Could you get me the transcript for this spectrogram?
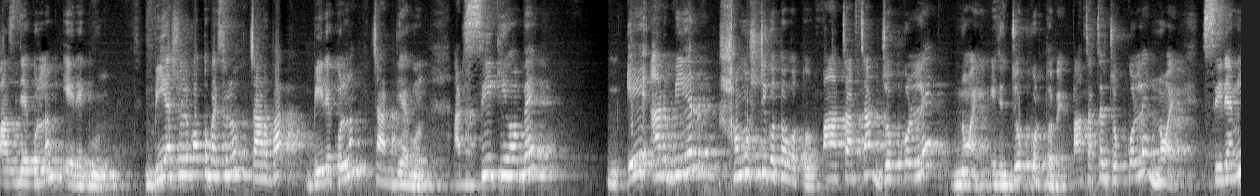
পাঁচ দিয়ে করলাম এ রে গুণ। বি আসলে কত পাইছিল? চার ভাগ বি রে করলাম চার দিয়া গুণ। আর সি কি হবে? এ আর বি এর সমষ্টি কত পাঁচ আর চার যোগ করলে নয়। এই যে যোগ করতে হবে, পাঁচ আর চার যোগ করলে নয়। সি রে আমি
